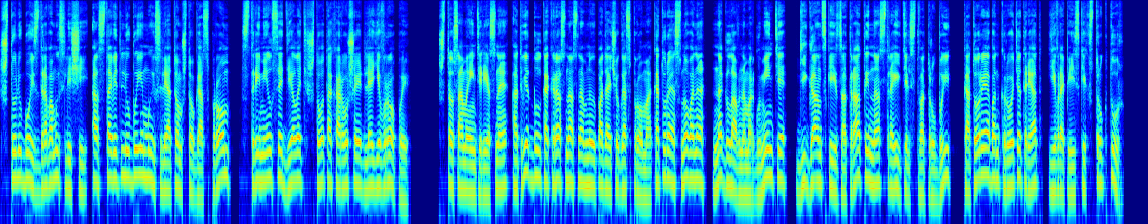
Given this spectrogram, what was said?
что любой здравомыслящий оставит любые мысли о том, что «Газпром» стремился делать что-то хорошее для Европы. Что самое интересное, ответ был как раз на основную подачу «Газпрома», которая основана на главном аргументе «гигантские затраты на строительство трубы, которые обанкротят ряд европейских структур».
